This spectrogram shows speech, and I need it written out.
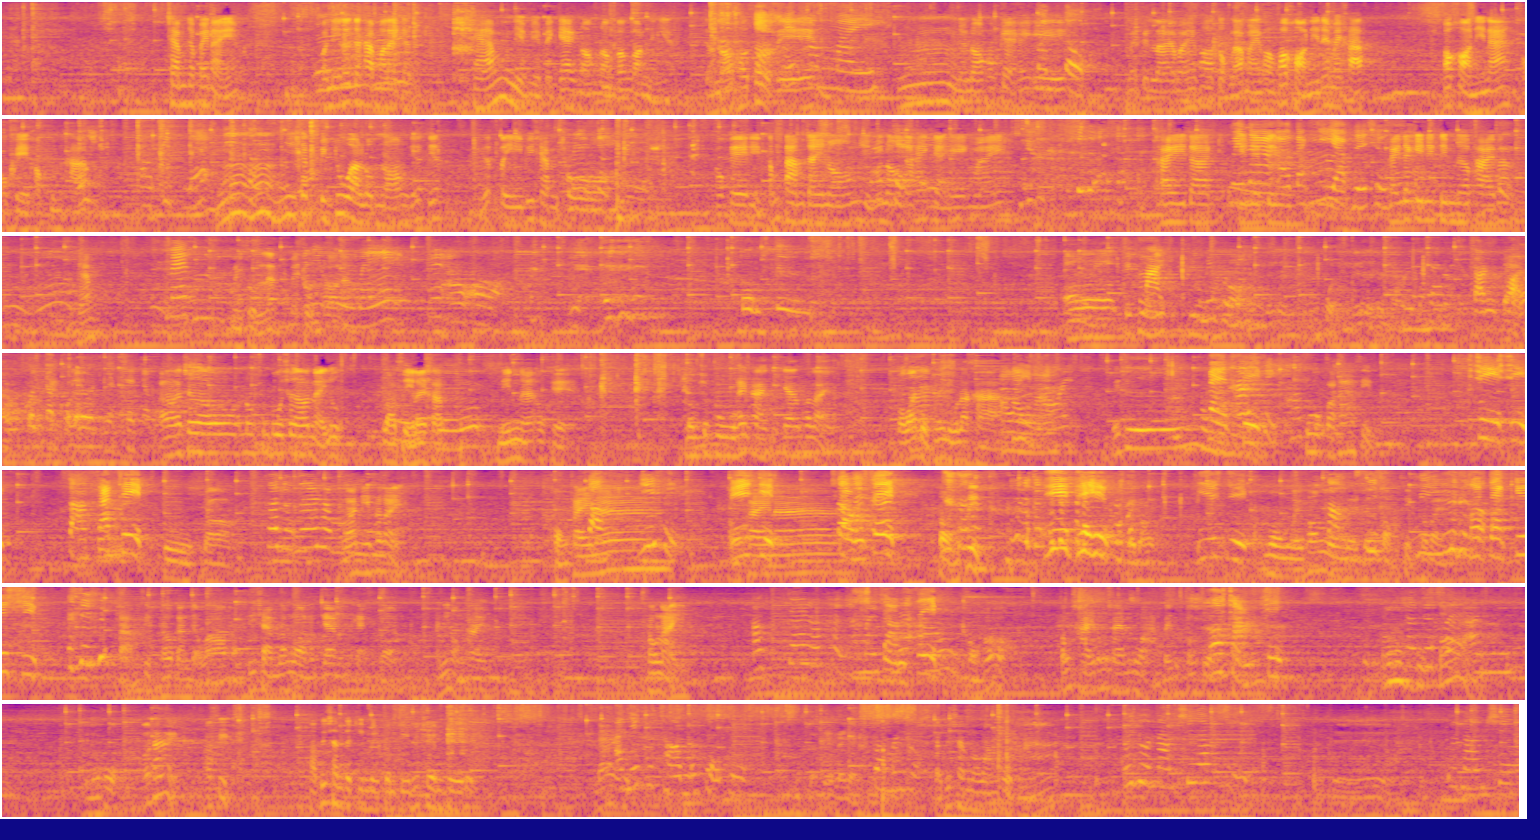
แชมป์จะไปไหน วันนี้เราจะทำอะไรกัน แชมป์เนี่ยเนี่ยไปแกล้งน้องน้องก็งอนอย่างเงี้ยเดี๋ยวน้องเขาเสิร์ฟเองทำไมอืมเดี๋ยวน้องเขาแกะให้เอมันงตกไม่เป็นไรเอามาให้พ่อตกแล้วไหมพ่อพ่อขอนี้ได้ไหมครับพ่อขอนี้นะ โอเคขอบคุณครับอุ๊ยเอาจิบแล้วอืมอืมนี่ก็ไปยั่วลมณ์น้องเดี๋ยวเดี๋ยวเดี๋ยวตีพี่แชมป์โชแม่ว์ เด็กเลยโอเคดิต้องตามใจน้องดิว่าน้องจะให้แกะเองไหม ใครจะไม่กินไอน่าติมเอาตะเกียบเลยเชิญใครจะกินไอติมเนื้อพายบ้างแชมป์แม่ไม่สนละไม่สนพ่อแล้วแม่ไม่เอาออกโป่งตื่นเออพี่คุณพี่คุณก่อนไม่ปวดได้เลยตอนก่อนคนตะโกนเออเดี๋ยวเสร็จจะเออเชอเอานมชมพูเชอเอาไหนลูกหลอดสีอะไรครับ มิ้นท์นะโอเคนมชมพูให้ทายที่แก้วเท่าไหร่ เพราะว่าเด็กไม่รู้ราคา อะไรนะ ไม่ถึงแปดสิบถูกกว่าห้าสิบสี่สิบสามสิบถูกต้องก็ดูได้ทำร้านนี้เท่าไหร่ ของใครสองนะยี่สิบของยี่ใครสิบนะสองสิบสองสิบยี่สิบไปบอกยี่สิบงงเลยพ่องงเลยซื้อสองสิบเข้าไปก็แต่ยี่สิบสามสิบเท่ากันแต่ว่าของพี่แชมป์ต้องรอน้ำแก้วน้ำแข็งก่อน อันนี้ของใคร เท่าไหร่เอาแก้วน้ำแข็งทำไมสามสิบของพ่อ ต้องใช้ต้องใช้มันหวานไปต้องเตือนก็สามสิบโอ้ถูกต้องเดี๋ยวหกเอาได้ เอาสิเอาพี่แชมป์จะกินเป็นคนจีนไม่เค็มเทลูกได้อันนี้คือซอสมะเขือเทศเดี๋ยวเรียกอะไรอย่างนั้นตัวมันหกแต่พี่แชมป์ระวังหกนะไปดูน้ำเชื่อมสิโอเคดูน้ำเชื่อ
